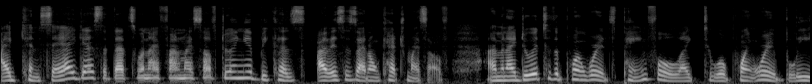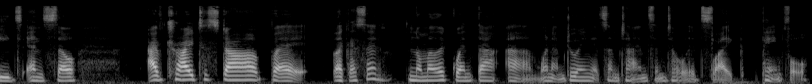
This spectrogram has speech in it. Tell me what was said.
I can say I guess that that's when I find myself doing it because veces I don't catch myself. I mean I do it to the point where it's painful, like to a point where it bleeds, and so I've tried to stop, but like I said, no me doy cuenta um, when I'm doing it sometimes until it's like painful,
